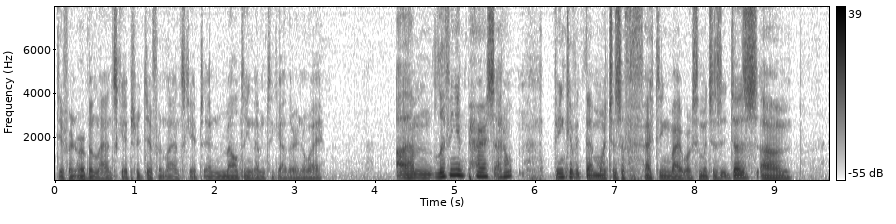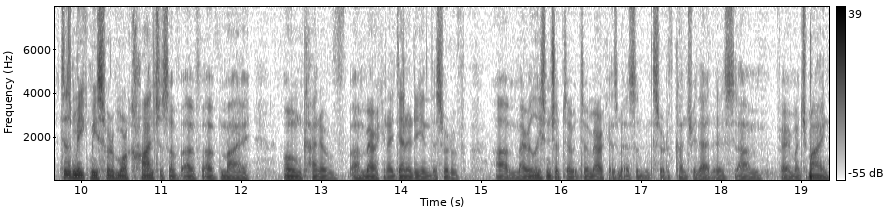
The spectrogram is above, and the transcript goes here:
different urban landscapes or different landscapes and melting them together in a way. Um, living in Paris, I don't think of it that much as affecting my work so much as it does. Um, it does make me sort of more conscious of, of, of my own kind of American identity and the sort of um, my relationship to, to America as, as a sort of country that is um, very much mine.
